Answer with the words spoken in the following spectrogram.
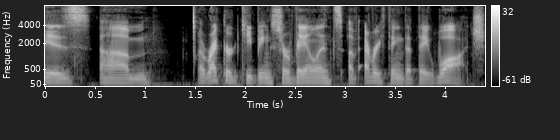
is um, a record keeping surveillance of everything that they watch.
